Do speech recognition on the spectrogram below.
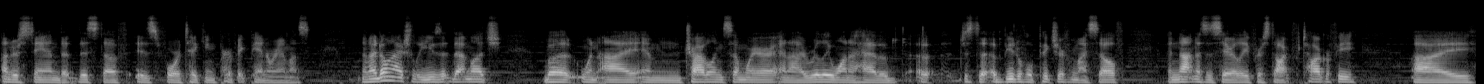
understand that this stuff is for taking perfect panoramas. And I don't actually use it that much, but when I am traveling somewhere and I really want to have a, a just a, a, beautiful picture for myself and not necessarily for stock photography, I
